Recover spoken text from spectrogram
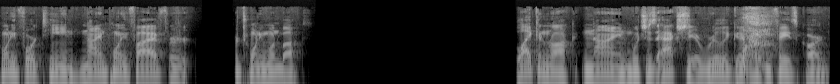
2014, 9.5 for for 21 bucks. Lycanroc 9, which is actually a really good Hidden Fates card.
